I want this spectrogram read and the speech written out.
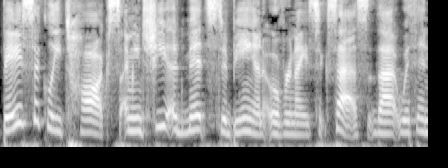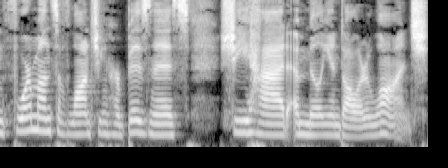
basically talks, I mean, she admits to being an overnight success that within four months of launching her business, she had a million dollar launch.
